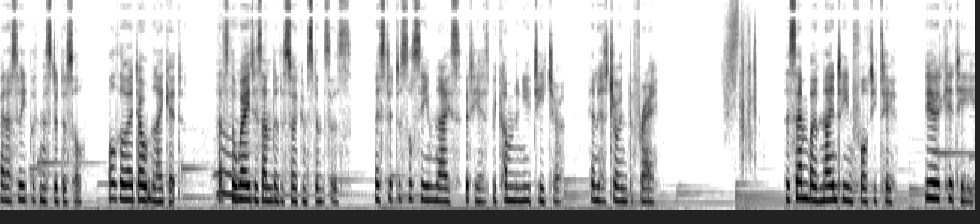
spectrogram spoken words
and I sleep with Mr. Dussel. Although I don't like it, that's the way it is under the circumstances. Mr. Dussel seemed nice, but he has become the new teacher, and has joined the fray. December 1942. Dear Kitty,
